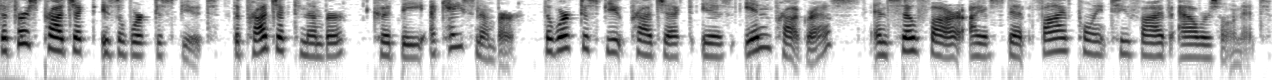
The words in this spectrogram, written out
The first project is a work dispute. The project number could be a case number. The work dispute project is in progress, and so far I have spent 5.25 hours on it.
